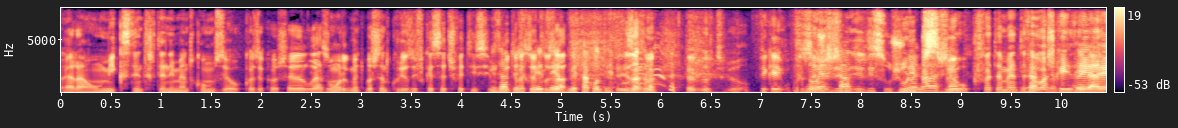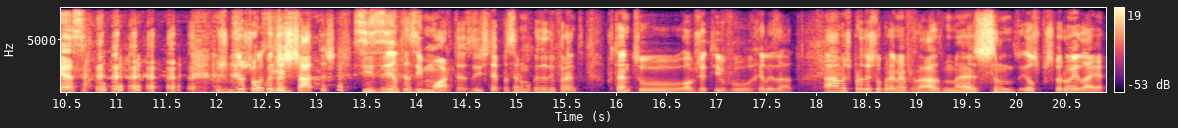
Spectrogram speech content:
era um mix de entretenimento com museu, coisa que eu achei, aliás, um argumento bastante curioso e fiquei satisfeitíssimo. Exato, que dizer, estar contente. Exatamente. Eu, fiquei, não é chato, eu disse, o júri é percebeu chato. perfeitamente. Exatamente. Eu acho que a ideia é essa. Os museus são coisas chatas, cinzentas e mortas. Isto é para ser uma coisa diferente. Portanto, objetivo realizado. Ah, mas perdeste o prémio, é verdade, mas eles perceberam a ideia.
